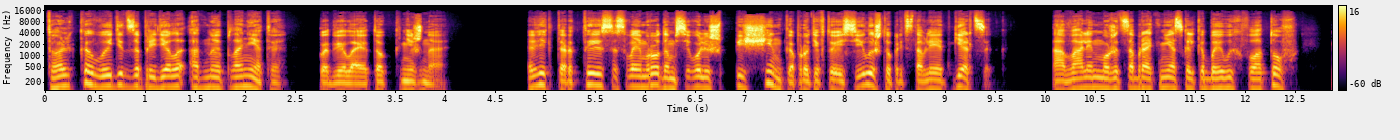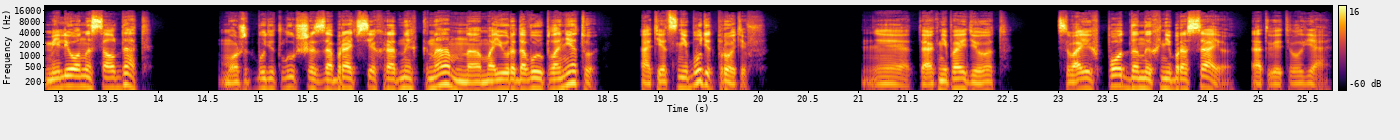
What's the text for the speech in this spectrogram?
«Только выйдет за пределы одной планеты», — подвела итог княжна. «Виктор, ты со своим родом всего лишь песчинка против той силы, что представляет герцог. А Вален может собрать несколько боевых флотов, миллионы солдат. Может, будет лучше забрать всех родных к нам, на мою родовую планету? Отец не будет против?» «Нет, так не пойдет. Своих подданных не бросаю», — ответил я.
